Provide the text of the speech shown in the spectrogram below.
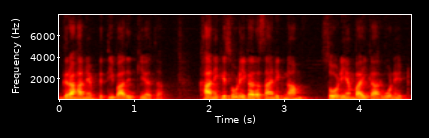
ग्राह ने प्रतिपादित किया था। खाने की सोडी का रासायनिक नाम सोडियम बाइकार्बोनेट।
